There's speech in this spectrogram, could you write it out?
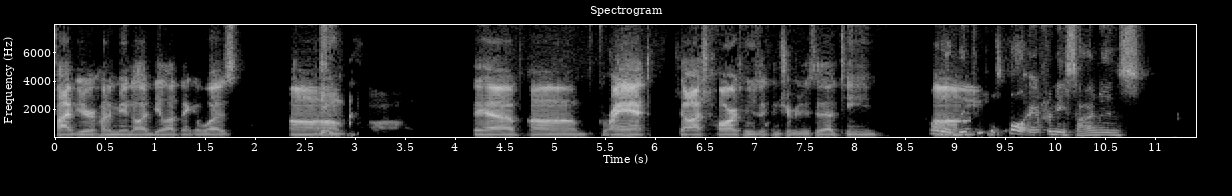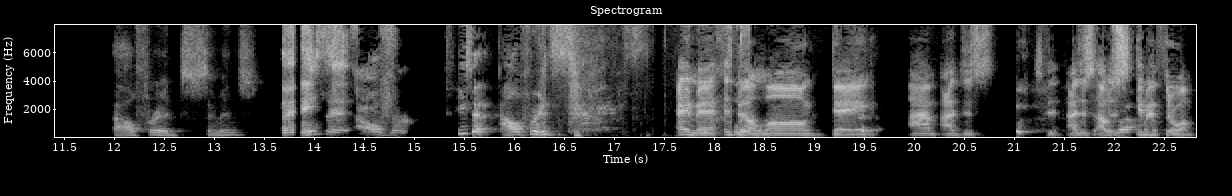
five-year, hundred million dollar deal, I think it was. Um, they have um Grant, Josh Hart, who's a contributor to that team. Hold on, Um, did you just call Anthony Simons Alfred Simmons? he said offer. He said Alfred Simmons. Hey man, it's been a long day. I'm I just I just I was just skimming through them.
